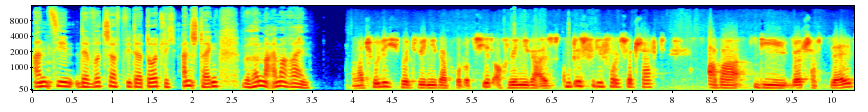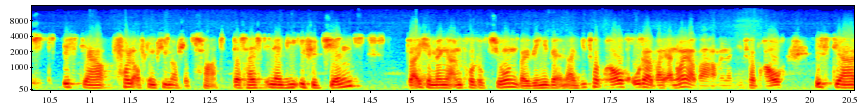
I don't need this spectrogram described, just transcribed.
Anziehen der Wirtschaft wieder deutlich ansteigen. Wir hören mal einmal rein. Natürlich wird weniger produziert, auch weniger als gut ist für die Volkswirtschaft. Aber die Wirtschaft selbst ist ja voll auf dem Klimaschutzpfad. Das heißt, Energieeffizienz gleiche Menge an Produktion bei weniger Energieverbrauch oder bei erneuerbarem Energieverbrauch ist ja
